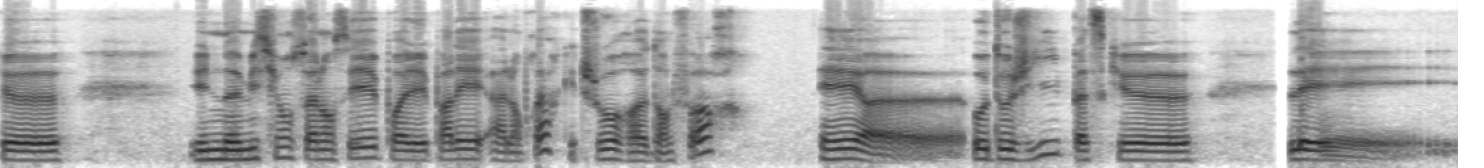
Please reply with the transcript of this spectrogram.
que une mission soit lancée pour aller parler à l'empereur, qui est toujours euh, dans le fort, et euh, au doji, parce que les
